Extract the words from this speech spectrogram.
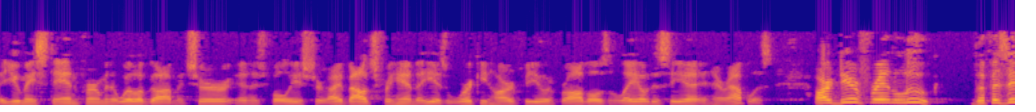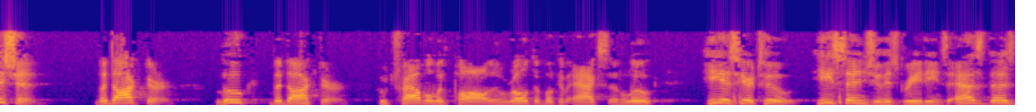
that you may stand firm in the will of God, mature and as fully assured. I vouch for him that he is working hard for you and for all those in Laodicea and Hierapolis. Our dear friend Luke, the physician, the doctor, Luke the doctor, who traveled with Paul, who wrote the book of Acts and Luke, he is here too. He sends you his greetings, as does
